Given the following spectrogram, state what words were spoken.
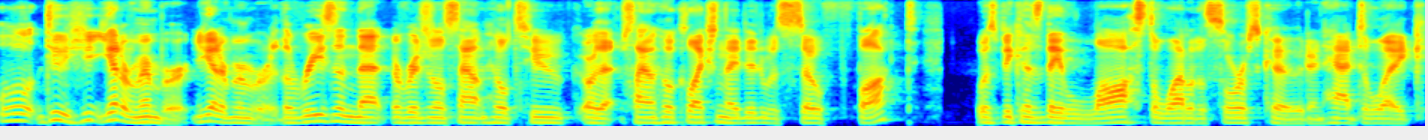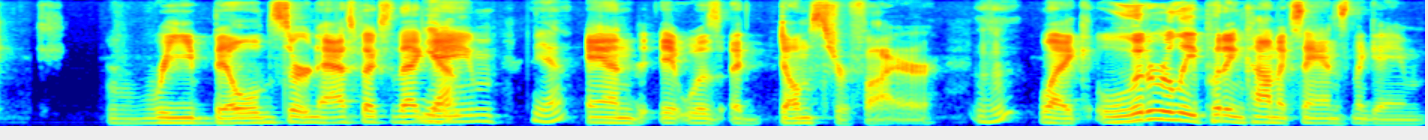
Well, dude, you, you got to remember. You got to remember the reason that original Silent Hill 2 or that Silent Hill collection they did was so fucked was because they lost a lot of the source code and had to like rebuild certain aspects of that Yeah. game Yeah. and it was a dumpster fire. Mhm. Like literally putting Comic Sans in the game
